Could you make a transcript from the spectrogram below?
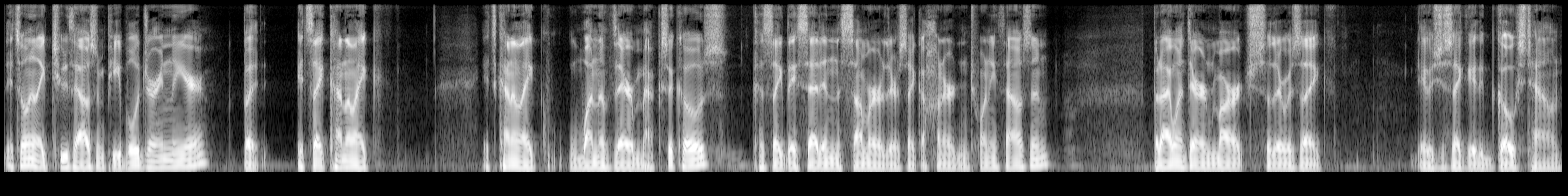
it's only like 2000 people during the year, but it's like kind of like it's kind of like one of their Mexicos because like they said in the summer there's like 120,000 but I went there in March so there was like it was just like a ghost town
